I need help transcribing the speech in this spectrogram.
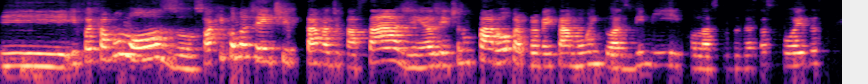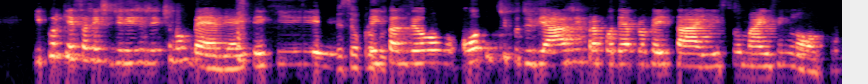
E, e, foi fabuloso. Só que como a gente estava de passagem, a gente não parou para aproveitar muito as vinícolas, todas essas coisas. E porque se a gente dirige, a gente não bebe. Aí tem que, é tem que fazer outro tipo de viagem para poder aproveitar isso mais em loco.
